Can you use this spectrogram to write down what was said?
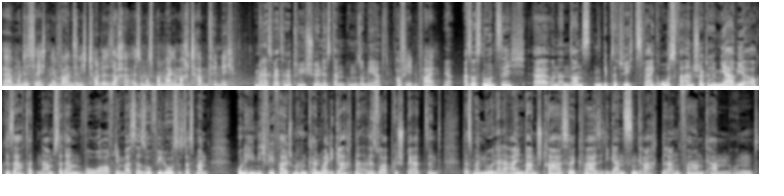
Ähm, und das ist echt eine wahnsinnig tolle Sache. Also muss man mal gemacht haben, finde ich. Und wenn das Wetter natürlich schön ist, dann umso mehr. Auf jeden Fall. Ja, also es lohnt sich. Äh, und ansonsten gibt es natürlich zwei Großveranstaltungen im Jahr, wie er auch gesagt hat, in Amsterdam, wo auf dem Wasser so viel los ist, dass man ohnehin nicht viel falsch machen kann, weil die Grachten dann alle so abgesperrt sind, dass man nur in einer Einbahnstraße quasi die ganzen Grachten langfahren kann und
